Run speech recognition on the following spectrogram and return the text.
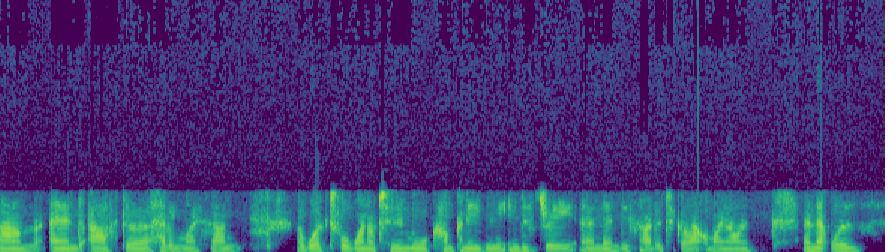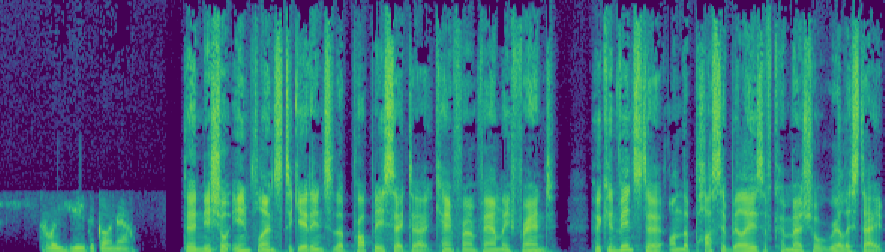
um, and after having my son, I worked for one or two more companies in the industry and then decided to go out on my own. And that was three years ago now. The initial influence to get into the property sector came from a family friend who convinced her on the possibilities of commercial real estate.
